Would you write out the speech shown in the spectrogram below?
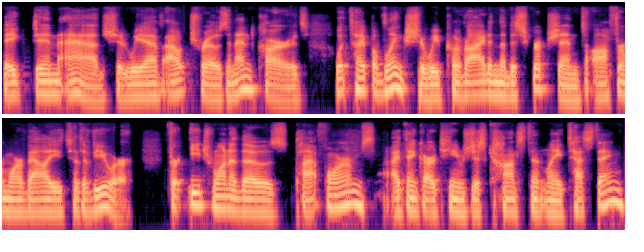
baked in ads? Should we have outros and end cards? What type of links should we provide in the description to offer more value to the viewer? For each one of those platforms, I think our team's just constantly testing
